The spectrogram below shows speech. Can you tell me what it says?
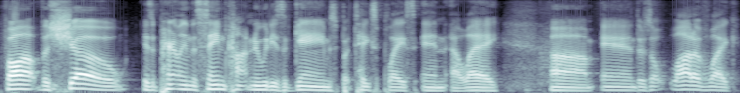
fallout the show is apparently in the same continuity as the games but takes place in la um, and there's a lot of like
